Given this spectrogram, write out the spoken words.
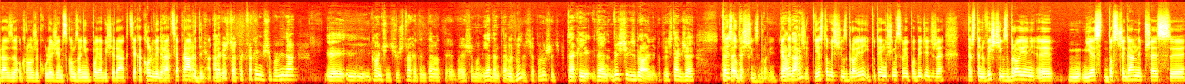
razy okrąży kulę ziemską, zanim pojawi się reakcja, jakakolwiek reakcja prawdy na to. Tak, Ale wiesz co, to trochę mi przypomina, yy, kończąc już trochę ten temat, bo jeszcze mam jeden temat, Mhm. który chcę poruszyć. Taki ten wyścig zbrojeń, bo to jest tak, że... te- Jest to te- wyścig zbrojeń, jak Prawda? najbardziej. Jest to wyścig zbrojeń i tutaj musimy sobie powiedzieć, że też ten wyścig zbrojeń y, jest dostrzegany przez y,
